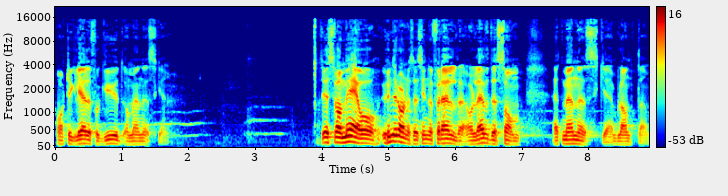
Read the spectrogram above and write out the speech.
Han var til glede for Gud og mennesker. Jesus var med å underordne seg sine foreldre og levde som et menneske blant dem.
